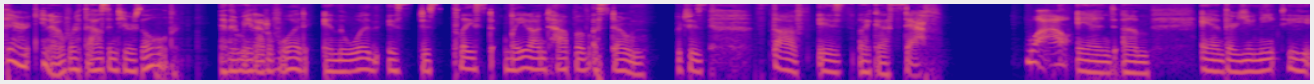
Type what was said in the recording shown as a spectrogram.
they're, you know, over a thousand years old and they're made out of wood and the wood is just placed laid on top of a stone, which is staff is like a staff Wow. and um, and they're unique to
